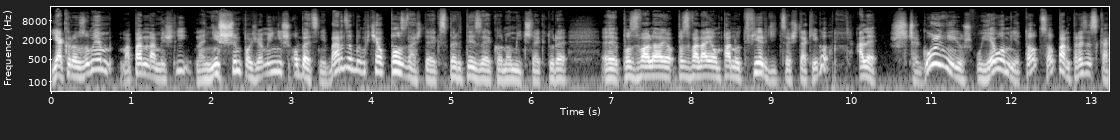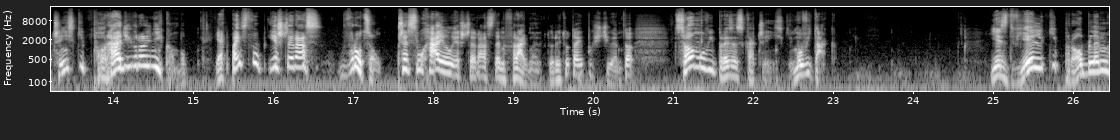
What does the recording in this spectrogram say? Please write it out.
jak rozumiem, ma Pan na myśli na niższym poziomie niż obecnie. Bardzo bym chciał poznać te ekspertyzy ekonomiczne, które e, pozwalają, pozwalają Panu twierdzić coś takiego, ale szczególnie już ujęło mnie to, co Pan Prezes Kaczyński poradził rolnikom. Bo jak Państwo jeszcze raz wrócą, przesłuchają jeszcze raz ten fragment, który tutaj puściłem, to co mówi prezes Kaczyński? Mówi tak. Jest wielki problem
